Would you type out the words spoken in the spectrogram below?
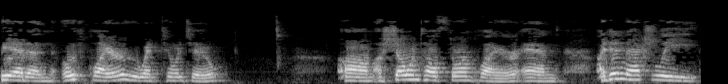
we had an Oath player who went two and two, um, a Show and Tell Storm player, and I didn't actually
